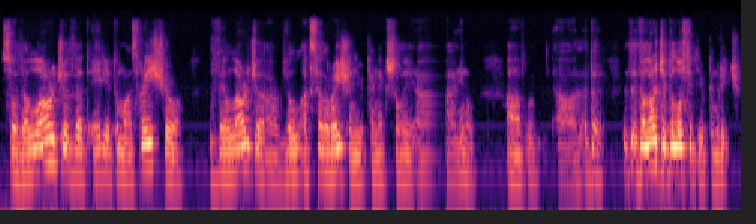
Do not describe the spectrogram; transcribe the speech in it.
So the larger that area to mass ratio, the larger uh, acceleration you can actually, uh, uh you know, uh, uh, the, the larger velocity you can reach.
